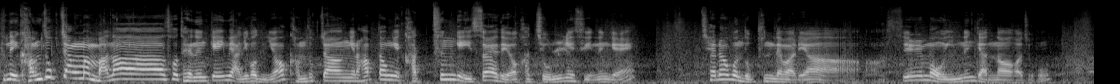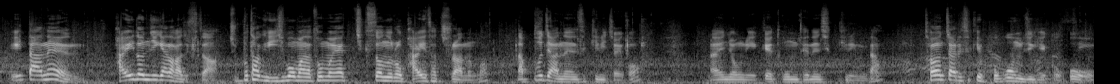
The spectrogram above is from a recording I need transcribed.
근데 이 감속장만 많아서 되는 게임이 아니거든요. 감속장이랑 합동기 같은 게 있어야 돼요. 같이 올릴 수 있는 게. 체력은 높은데 말이야. 쓸모 있는 게 안 나와가지고. 일단은 바위 던지기 하나 가집시다. 주포타기 25만원 소모해 직선으로 바위 사출하는 거? 나쁘지 않은 스킬이죠 이거. 라인 정리 꽤 도움되는 스킬입니다. 천원짜리 스킬 보고 움직일 거고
